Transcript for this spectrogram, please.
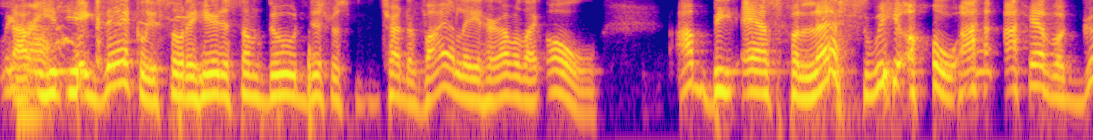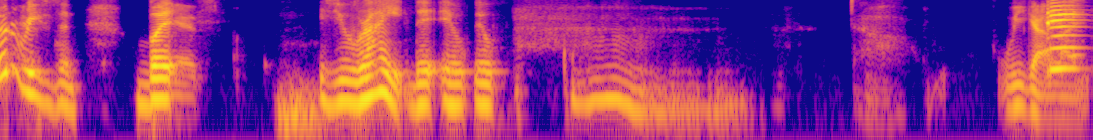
Leave her he- alone. he- exactly. So to hear that some dude disres- tried to violate her, I was like, oh, I beat ass for less. We oh, I, I have a good reason. But Yes. you're right. That it, it, Hmm. We got like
